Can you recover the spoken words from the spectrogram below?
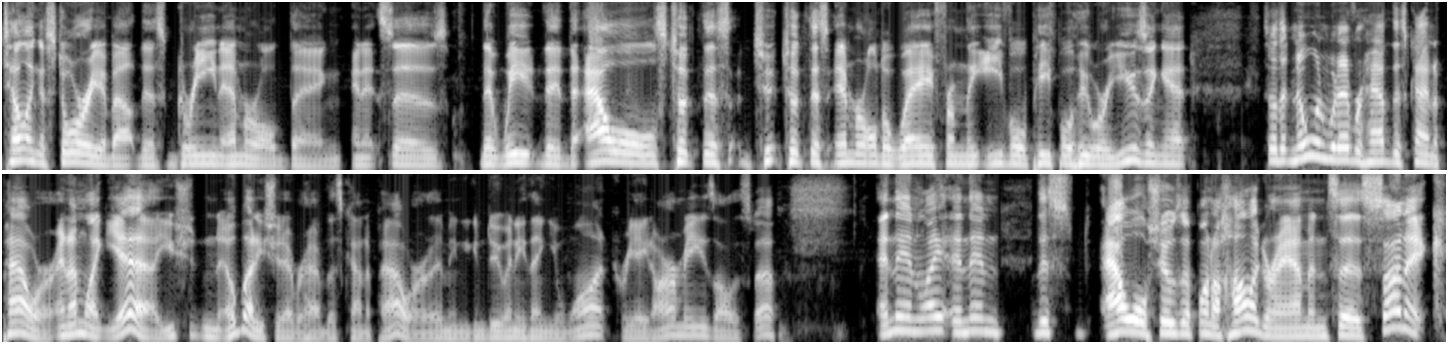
Telling a story about this green emerald thing, and it says that we the, the owls took this to, took this emerald away from the evil people who were using it so that no one would ever have this kind of power. And I'm like, yeah, you should. Nobody should ever have this kind of power. I mean, you can do anything you want, create armies, all this stuff. And then like and then this owl shows up on a hologram and says, "Sonic,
